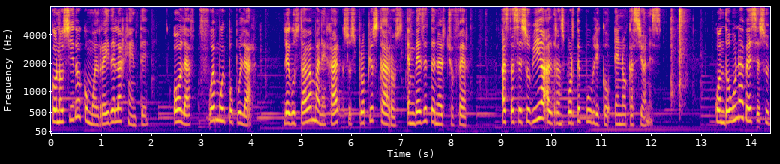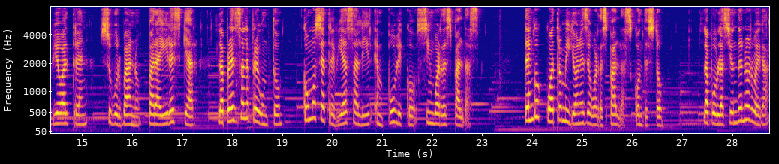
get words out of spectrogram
Conocido como el rey de la gente, Olaf fue muy popular. Le gustaba manejar sus propios carros en vez de tener chofer. Hasta se subía al transporte público en ocasiones. Cuando una vez se subió al tren suburbano para ir a esquiar, la prensa le preguntó cómo se atrevía a salir en público sin guardaespaldas. Tengo cuatro millones de guardaespaldas, contestó. La población de Noruega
